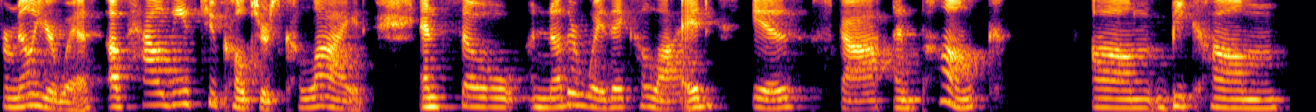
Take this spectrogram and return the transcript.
familiar with of how these two cultures collide. And so, another way they collide is ska and punk um, become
